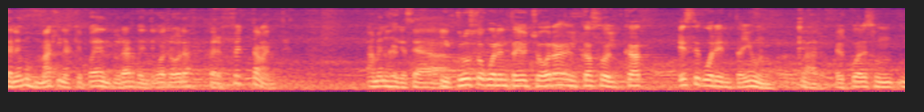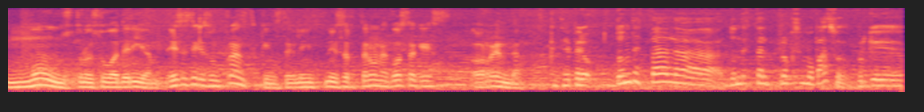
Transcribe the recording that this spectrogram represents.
tenemos máquinas que pueden durar 24 horas perfectamente, a menos de que sea... Incluso 48 horas en el caso del CAT S41, Claro. el cual es un monstruo en su batería. Ese sí que es un Frankenstein, le le insertaron una cosa que es horrenda. Pero ¿dónde está la dónde está el próximo paso? Porque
